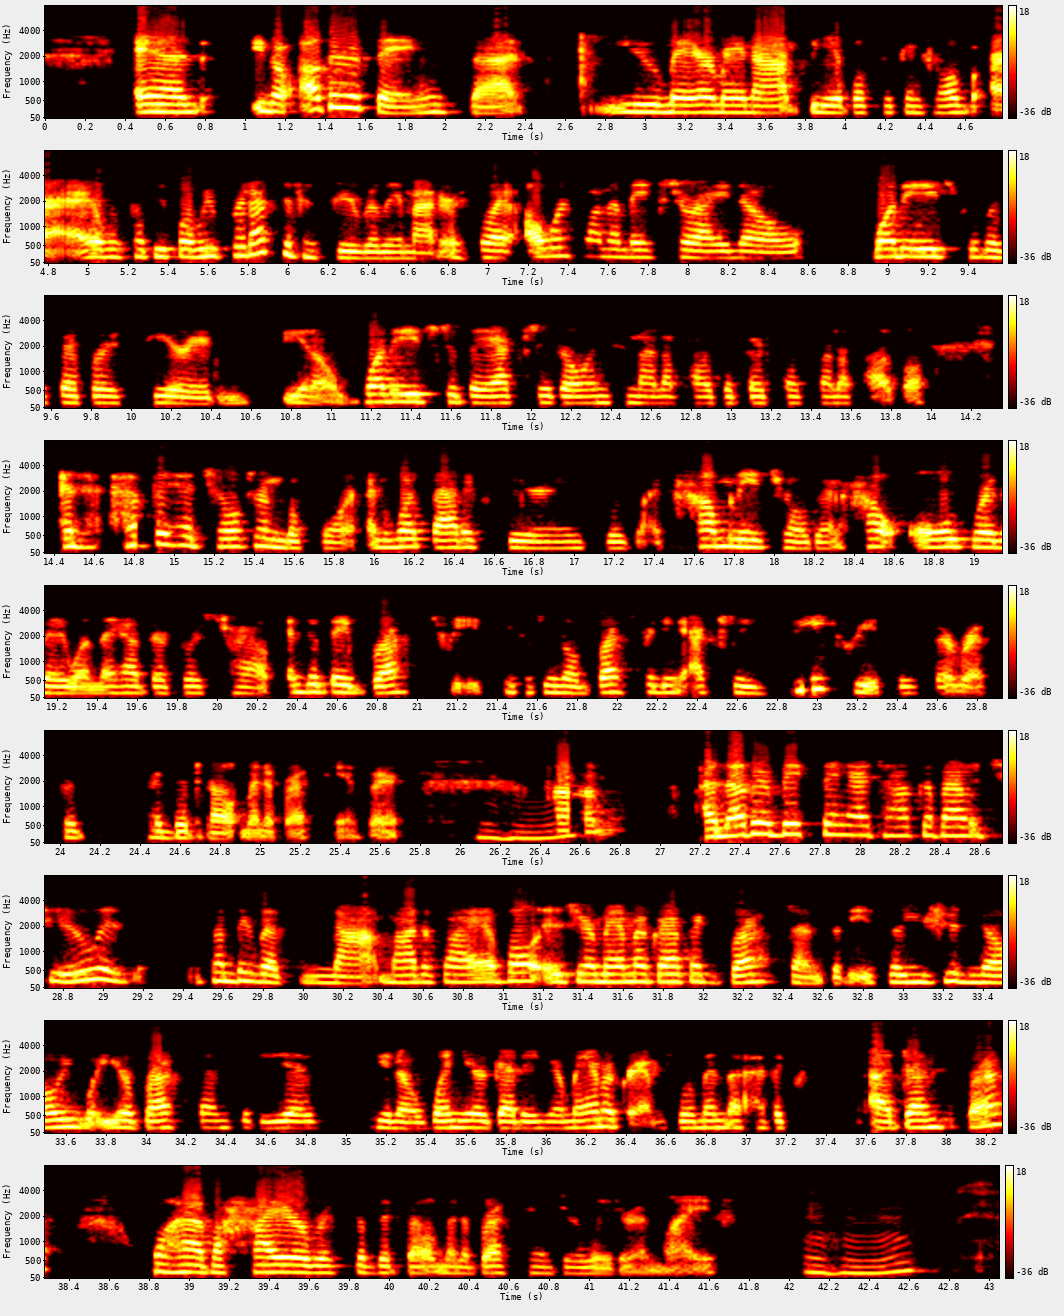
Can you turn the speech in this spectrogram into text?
And, you know, other things that you may or may not be able to control. But I always tell people reproductive history really matters. So I always want to make sure I know what age was their first period, you know, what age did they actually go into menopause if they're postmenopausal, and have they had children before, and what that experience was like. How many children? How old were they when they had their first child? And did they breastfeed? Because we know breastfeeding actually decreases the risk for, for the development of breast cancer. Mm-hmm. Um, another big thing I talk about too is something that's not modifiable is your mammographic breast density. So you should know what your breast density is, you know, when you're getting your mammograms. Women that have uh, dense breasts will have a higher risk of the development of breast cancer later in life. Mm-hmm.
